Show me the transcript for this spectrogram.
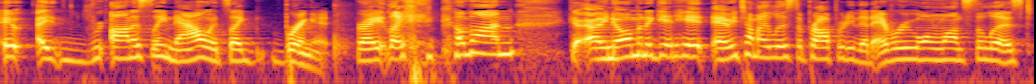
It, I, honestly, now it's like, bring it, right? Like, come on. I know I'm going to get hit every time I list a property that everyone wants to list.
